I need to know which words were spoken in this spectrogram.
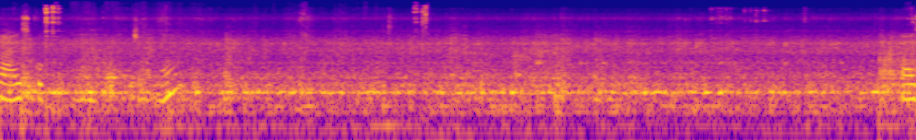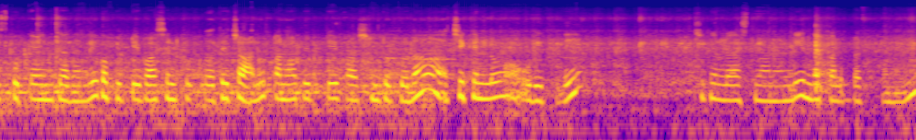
రైస్ కుక్ చేద్దాం. రైస్ కుక్ అయింది కదండి. ఒక ఫిఫ్టీ పర్సెంట్ కుక్ అయితే చాలు. తన ఫిఫ్టీ పర్సెంట్ కూడా చికెన్లో ఉడుతుంది చికెన్లో వేస్తున్నానండి. ఇందాక కలిపి పెట్టుకున్నాను.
